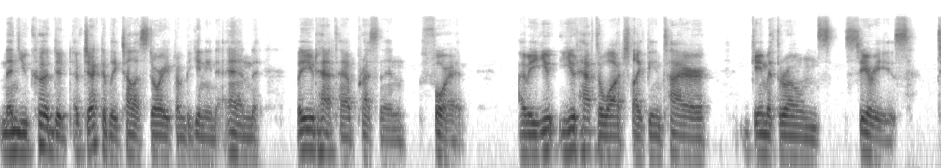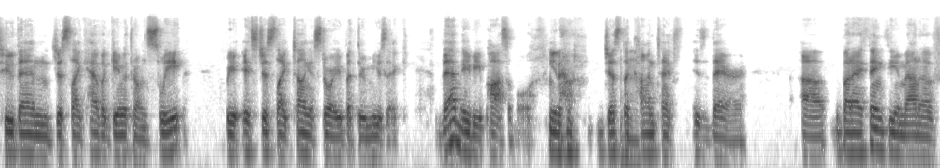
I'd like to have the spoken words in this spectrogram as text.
then you could objectively tell a story from beginning to end, but you'd have to have precedent for it. I mean, you you'd have to watch like the entire Game of Thrones series to then just like have a Game of Thrones suite. It's just like telling a story, but through music. That may be possible, you know, just the Mhm. context is there. Uh, but I think the amount of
